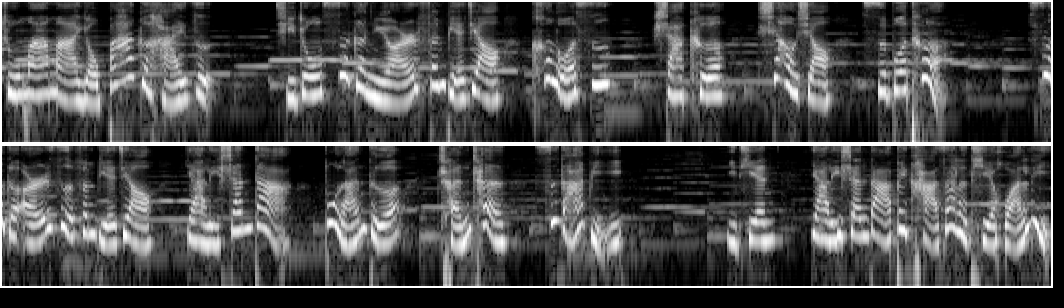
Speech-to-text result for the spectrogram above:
猪妈妈有八个孩子，其中四个女儿分别叫克罗斯、沙科、笑笑、斯波特；四个儿子分别叫亚历山大、布兰德、晨晨、斯达比。一天。亚历山大被卡在了铁环里，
